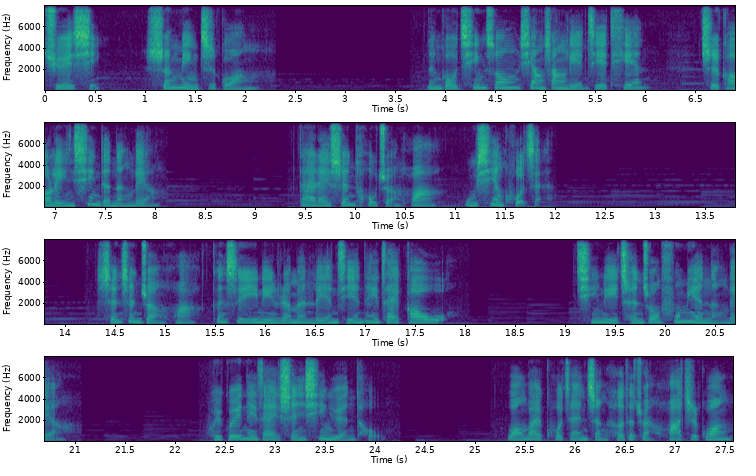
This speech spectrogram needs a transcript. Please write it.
觉醒生命之光，能够轻松向上连接天。至高灵性的能量，带来渗透转化、无限扩展。神圣转化更是引领人们连接内在高我，清理沉重负面能量，回归内在神性源头，往外扩展整合的转化之光，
